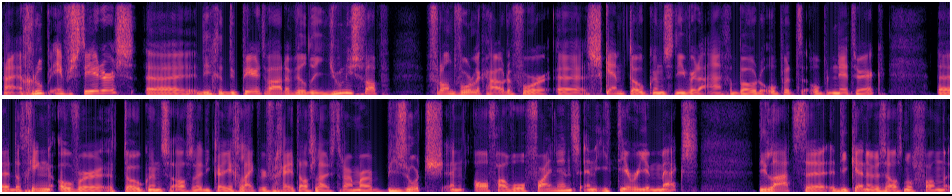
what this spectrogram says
Nou, een groep investeerders uh, die gedupeerd waren, wilde Uniswap verantwoordelijk houden voor uh, scam tokens die werden aangeboden op het, op het netwerk. Uh, dat ging over tokens als, nou, die kan je gelijk weer vergeten als luisteraar, maar Bizotch en Alpha Wolf Finance en Ethereum Max. Die laatste, die kennen we zelfs nog van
